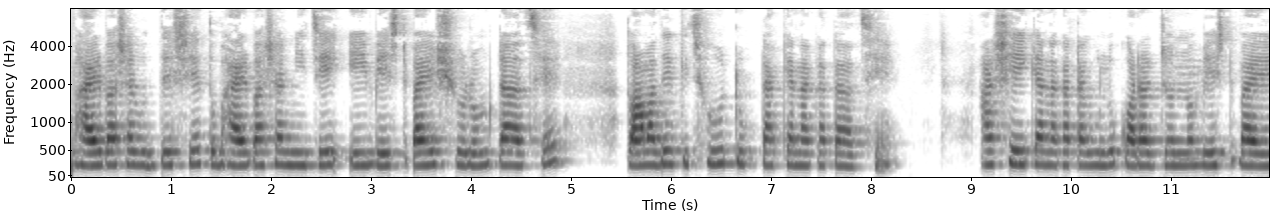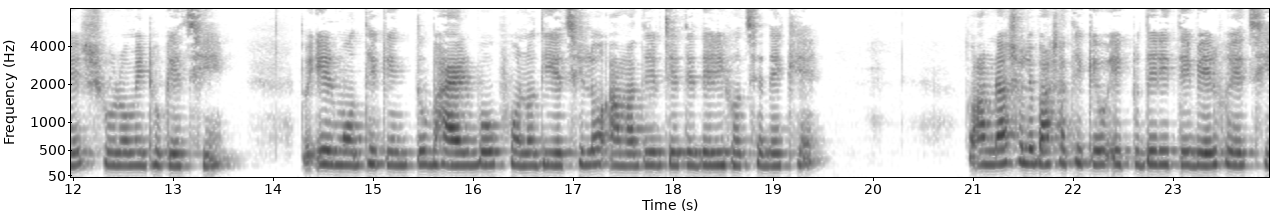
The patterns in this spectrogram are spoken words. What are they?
ভাইয়ের বাসার উদ্দেশ্যে। তো ভাইয়ের বাসার নিচে এই বেস্ট বাইয়ের শোরুমটা আছে। তো আমাদের কিছু টুকটাক কেনাকাটা আছে। আর সেই কেনাকাটাগুলো করার জন্য বেস্ট বাইয়ের শোরুমে ঢুকেছি। তো এর মধ্যে কিন্তু ভাইয়ের বউ ফোনও দিয়েছিল, আমাদের যেতে দেরি হচ্ছে দেখে। তো আমরা আসলে বাসা থেকেও একটু দেরিতে বের হয়েছি।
